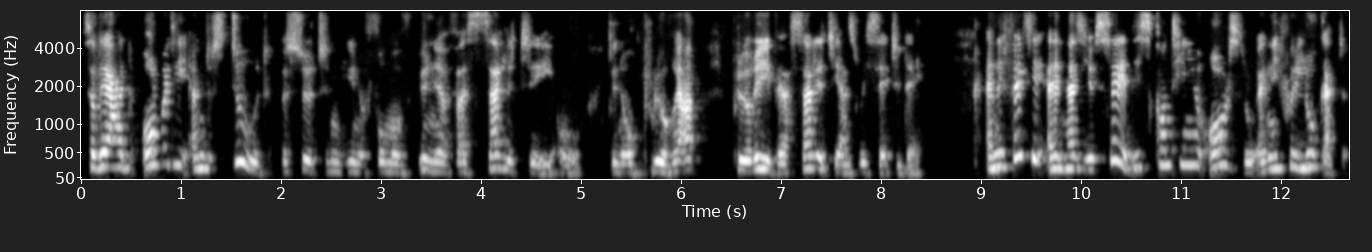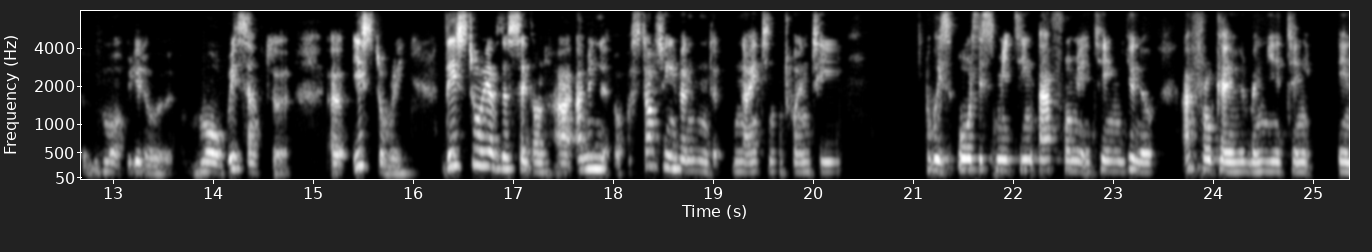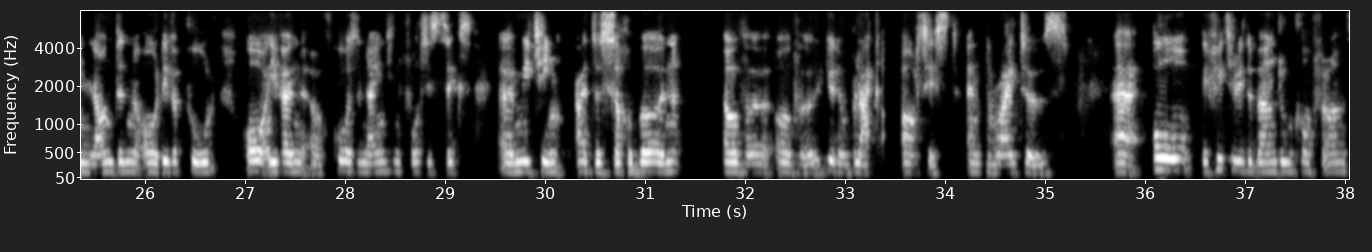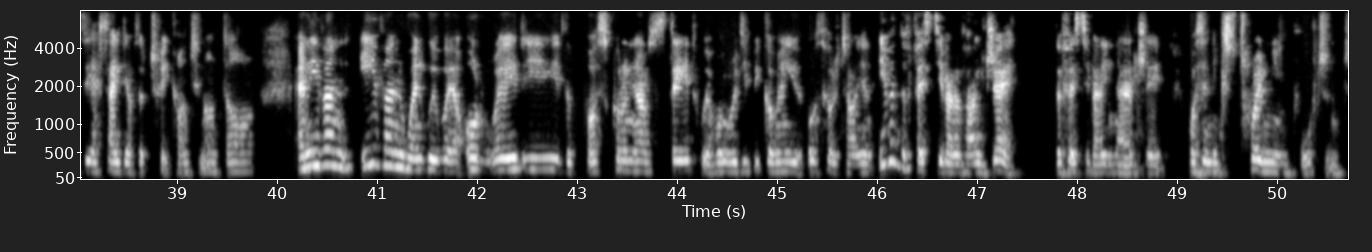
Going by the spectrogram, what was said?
So they had already understood a certain, you know, form of universality or, you know, pluriversality, as we say today. And effectively, and as you say, this continue all through. And if we look at more, you know, more recent uh, uh, history, the history of the second, I mean, starting even in the 1920, with all this meeting, Afro meeting, you know, Afro Caribbean meeting in London or Liverpool, or even, of course, the 1946 uh, meeting at the Sorbonne of, uh, of uh, you know, black artists and writers. Uh, or effectively the Bandung Conference, the idea of the Tricontinental, and even even when we were already the post-colonial state, we were already becoming authoritarian. Even the Festival of Alger, the festival in Alger, was an extremely important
